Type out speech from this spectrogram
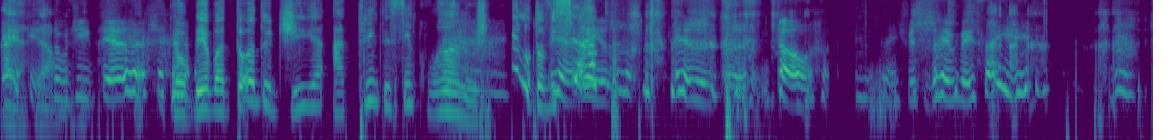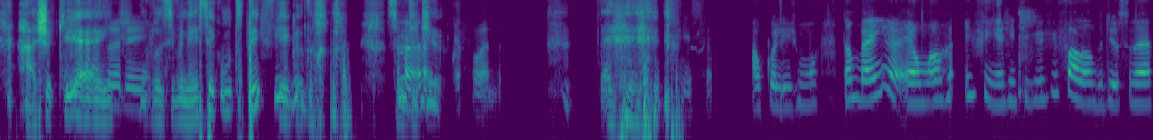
É, inteiro. Eu bebo todo dia há 35 anos. E não tô É viciado. isso. Isso. Então, a gente precisa rever isso aí. Acho que é, hein? Adorei. Inclusive, nem sei como tu tem fígado. Seu didico. É foda. É difícil. Alcoolismo também é uma. Enfim, a gente vive falando disso, né?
